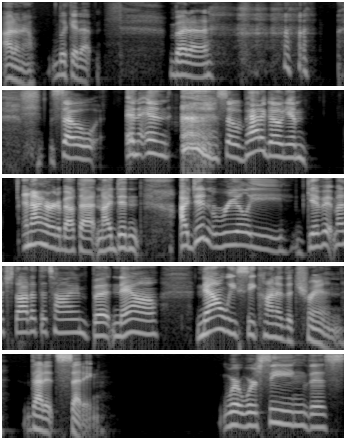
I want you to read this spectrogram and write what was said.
I don't know. Look it up. But uh so and and so Patagonia and I heard about that and I didn't I didn't really give it much thought at the time, but now now we see kind of the trend that it's setting. We're we're seeing this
